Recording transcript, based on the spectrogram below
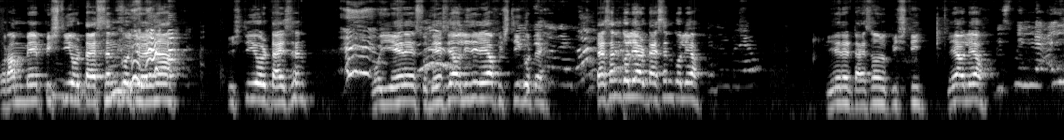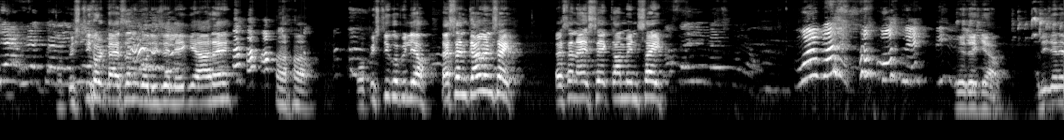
और हम मैं पिश्ती और टाइसन को जो है ना पिश्ती और टाइसन। वो ये रहे, सुदेश जाओ लीजिए ले आओ पिश्ती को टाइसन को ले आओ, टाइसन को ले आओ। ये रहे टाइसन और पिश्ती। ले आओ ले आओ। अकबर और टाइसन को लीजिए लेके आ रहे वो पिश्ती को भी ले आओ। टाइसन कम इनसाइड टाइसन ऐसे कम इनसाइड ये देखिए आप अलीजा ने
